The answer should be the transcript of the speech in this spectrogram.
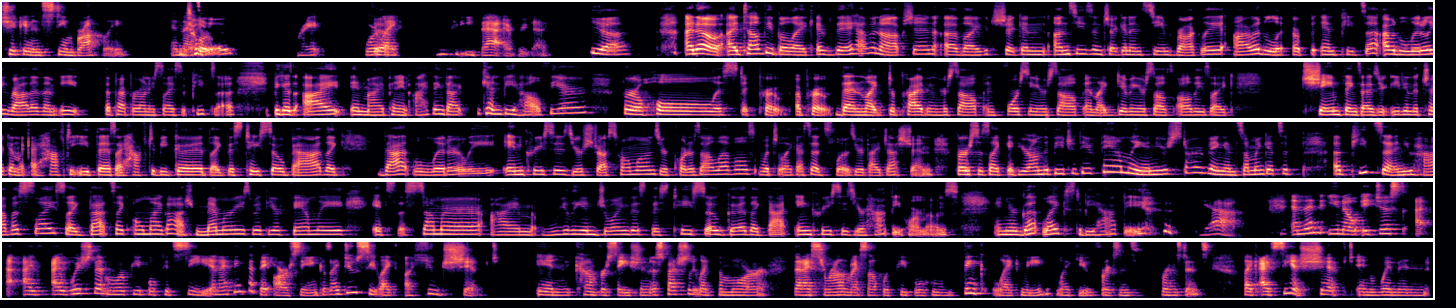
chicken and steamed broccoli, and that's totally right. We're yeah. like you could eat that every day. Yeah. I know. I tell people like if they have an option of like chicken, unseasoned chicken and steamed broccoli, I would li- or, and pizza, I would literally rather them eat the pepperoni slice of pizza because I, in my opinion, I think that can be healthier for a holistic pro- approach than like depriving yourself and forcing yourself and like giving yourselves all these like shame things as you're eating the chicken like i have to eat this. I have to be good. Like this tastes so bad. Like that literally increases your stress hormones your cortisol levels which like i said slows your digestion versus like if you're on the beach with your family and you're starving and someone gets a, a pizza and you have a slice like that's like oh my gosh memories with your family. It's the summer. I'm really enjoying this. This tastes so good. Like that increases your happy hormones and your gut likes to be happy. Yeah and then, you know, it just, I, I, I wish that more people could see, and I think that they are seeing, because I do see like a huge shift in conversation, especially like the more that I surround myself with people who think like me, like you, for instance, for instance, like I see a shift in women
